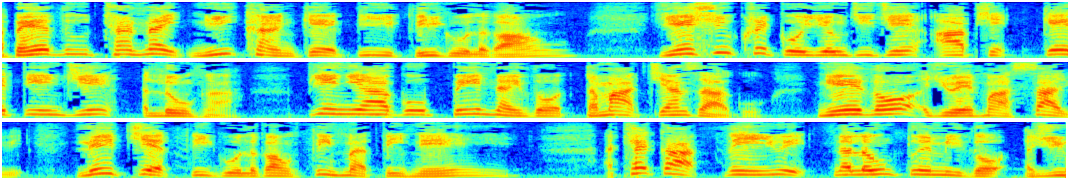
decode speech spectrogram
အဘယ်သူထံ၌နီးခံခဲ့ပြီးသည်ကို၎င်းယေရှုခရစ်ကိုယုံကြည်ခြင်းအပြင်ကယ်တင်ခြင်းအလိုငှာပညာကိုပေးနိုင်သောဓမ္မကျမ်းစာကိုငယ်သောအရွယ်မှစ၍လေ့ကျက်သည်ကို၎င်းသိမှတ်သည်နှင့်အထက်ကသင်၍နှလုံးသွင်းမိသောအယူ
